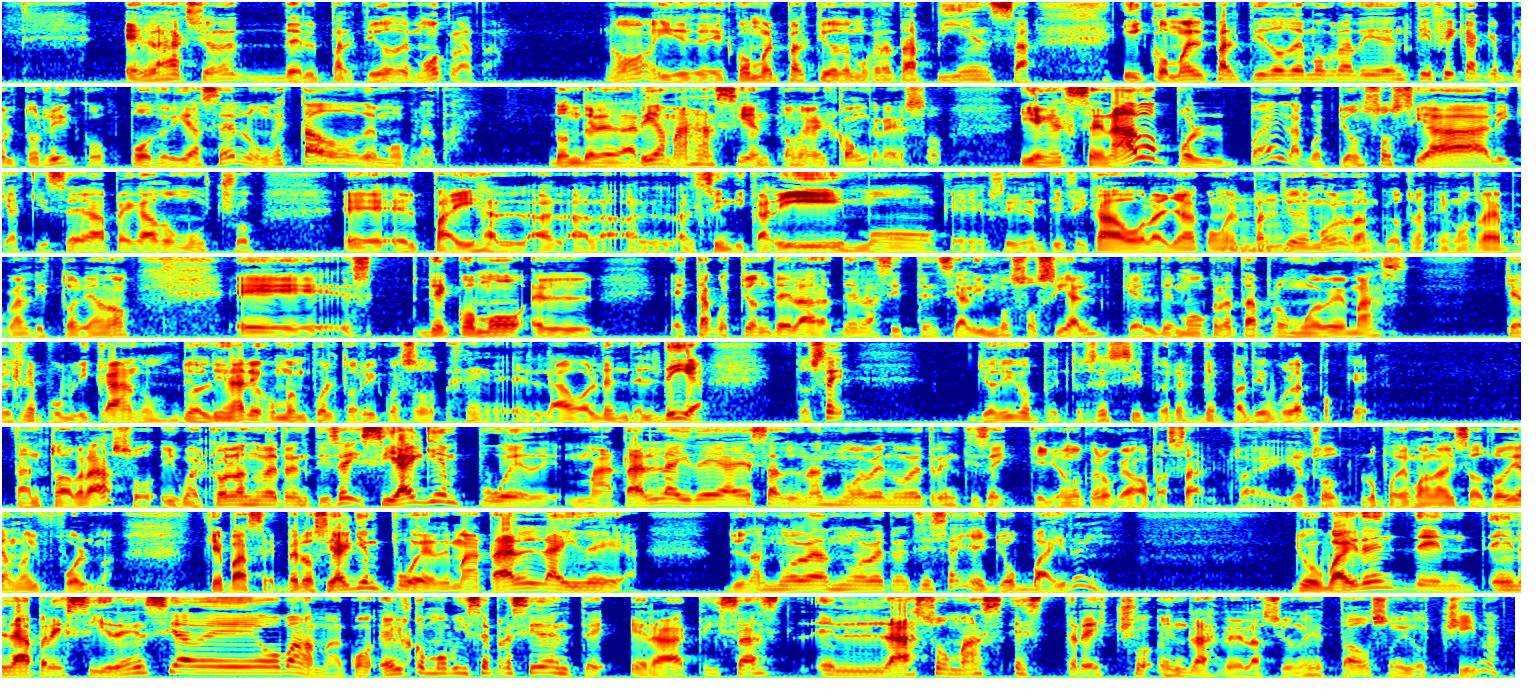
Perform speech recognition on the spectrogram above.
es las acciones del Partido Demócrata. ¿No? Y de cómo el Partido Demócrata piensa y cómo el Partido Demócrata identifica que Puerto Rico podría ser un Estado demócrata, donde le daría más asientos en el Congreso y en el Senado por pues, la cuestión social y que aquí se ha pegado mucho eh, el país al, al, al, sindicalismo, que se identifica ahora ya con el Partido Demócrata, aunque en otra época en la historia no, eh, de cómo el, esta cuestión de la, del asistencialismo social, que el demócrata promueve más que el republicano, de ordinario, como en Puerto Rico eso es la orden del día. Entonces, yo digo, pues entonces si tú eres del Partido Popular, porque tanto abrazo, igual que con las 936. Si alguien puede matar la idea esa de unas 9936, que yo no creo que va a pasar, y eso lo podemos analizar otro día, no hay forma que pase. Pero si alguien puede matar la idea de unas 9 936, es Joe Biden. Joe Biden de- en la presidencia de Obama, con él como vicepresidente, era quizás el lazo más estrecho en las relaciones Estados Unidos-China.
